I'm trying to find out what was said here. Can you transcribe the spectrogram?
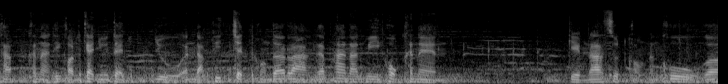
นะครับ ขณะที่ขอนแก่นยูนเต็ดอยู่อันดับที่ 7 ของตารางครับ 5 นัดมี 6 คะแนน เกมล่าสุดของทั้งคู่ก็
